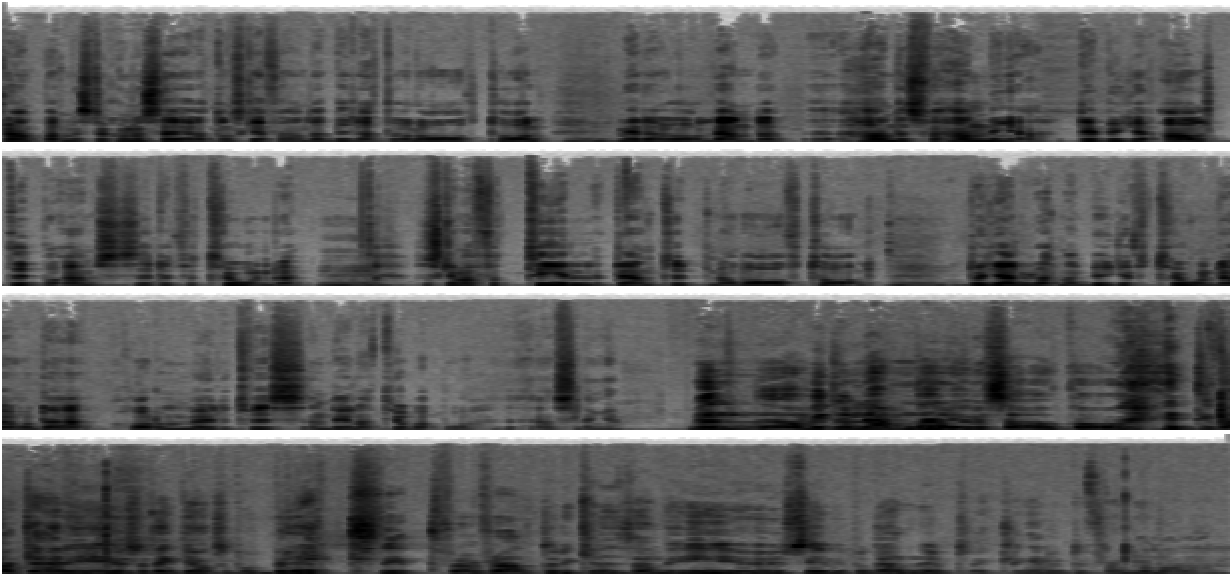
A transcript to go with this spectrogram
Trump-administrationen säger att de ska förhandla bilaterala avtal Mm. med en rad länder. Eh, Handelsförhandlingar, det bygger alltid på ömsesidigt förtroende. Mm. Så ska man få till den typen av avtal, Mm. då gäller det att man bygger förtroende och där har de möjligtvis en del att jobba på än så länge. Men om vi då lämnar USA och och tillbaka här i EU så tänker jag också på Brexit framförallt och det krisande EU. Hur ser vi på den utvecklingen utifrån globala handeln?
